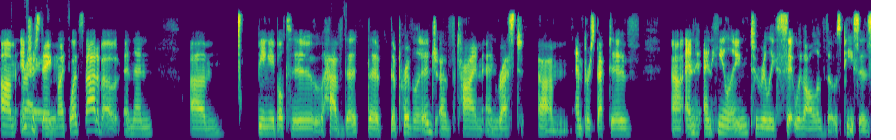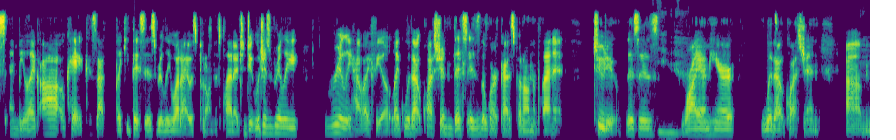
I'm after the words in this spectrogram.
um interesting right. like what's that about and then um being able to have the the the privilege of time and rest um and perspective uh, and and healing to really sit with all of those pieces and be like ah okay because that like this is really what I was put on this planet to do which is really really how I feel. Like without question this is the work I was put on the planet to do. This is yeah. why I'm here without question. Um,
